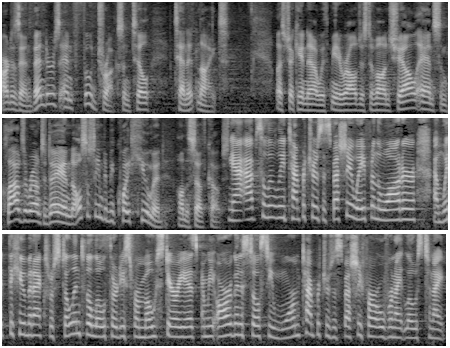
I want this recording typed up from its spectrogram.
artisan vendors, and food trucks until 10 at night. Let's check in now with meteorologist Yvonne Schalle and some clouds around today and also seem to be quite humid on the south coast. Yeah, absolutely. Temperatures, especially away from the water and with the humidex, we're still into the low 30s for most areas and we are going to still see warm temperatures, especially for our overnight lows tonight.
